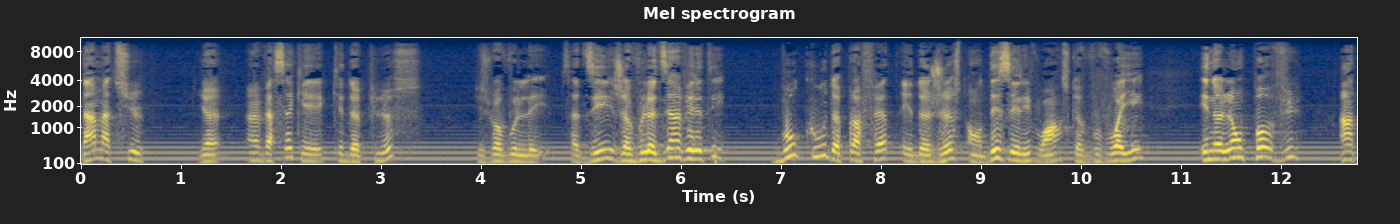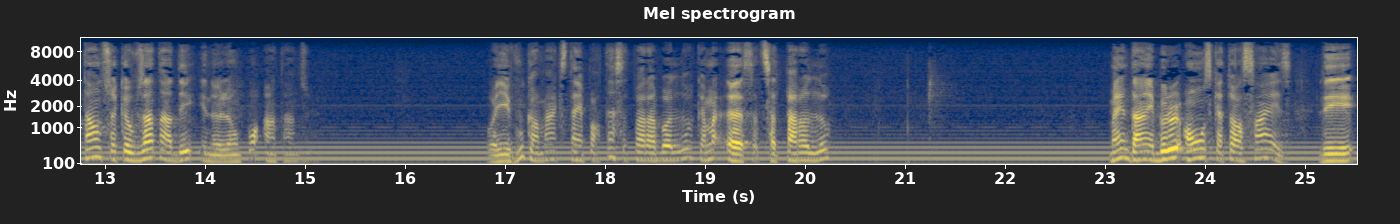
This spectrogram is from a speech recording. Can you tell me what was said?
Dans Matthieu, il y a un verset qui est, de plus, puis je vais vous le lire. Ça dit, je vous le dis en vérité, beaucoup de prophètes et de justes ont désiré voir ce que vous voyez et ne l'ont pas vu, entendre ce que vous entendez et ne l'ont pas entendu. Voyez-vous comment c'est important cette parabole-là, comment, euh, cette, cette parole-là? Même dans Hébreu 11, 14, 16, les,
